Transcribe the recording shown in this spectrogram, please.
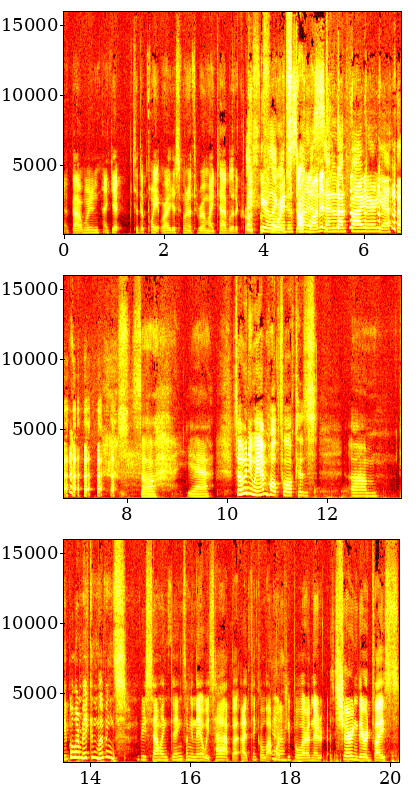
About when I get to the point where I just want to throw my tablet across the floor like, I and stomp want on it. set it on fire. Yeah. So, yeah. So anyway, I'm hopeful because um, people are making livings reselling things. I mean, they always have, but I think a lot more people are, and they're sharing their advice.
